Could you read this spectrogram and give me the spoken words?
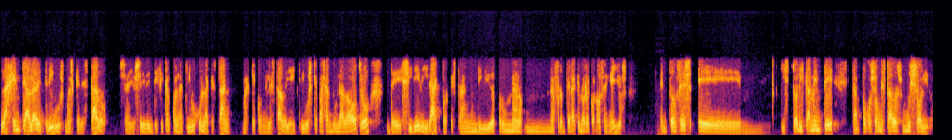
la gente habla de tribus más que de Estado, o sea, ellos se identifican con la tribu con la que están, más que con el Estado. Y hay tribus que pasan de un lado a otro, de Siria y de Irak, porque están divididos por una, una frontera que no reconocen ellos. Entonces, eh, históricamente tampoco son estados muy sólidos,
